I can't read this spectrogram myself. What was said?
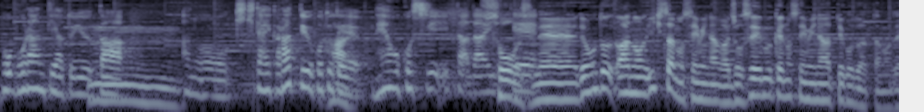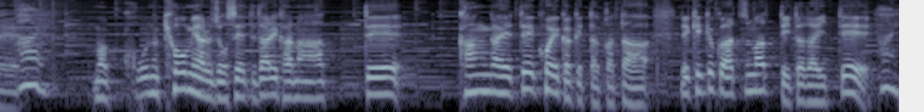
ボボランティアというか、ん。あの聞きたいからっていうことで、はい。ねお越しいただいて。そうですね。で本当あのイキさんのセミナーが女性向けのセミナーっていうことだったので、はい。まあ、こういうの興味ある女性って誰かなって考えて声かけた方で結局集まっていただいてはい。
